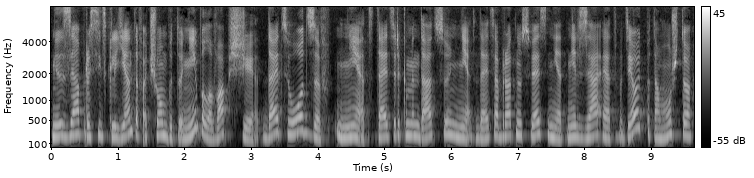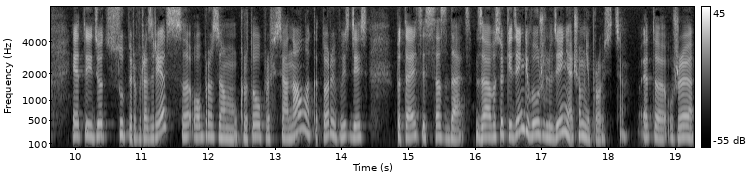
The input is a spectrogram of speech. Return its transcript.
Нельзя просить клиентов о чем бы то ни было вообще. Дайте отзыв, нет. Дайте рекомендацию, нет. Дайте обратную связь, нет. Нельзя этого делать, потому что это идет супер в разрез с образом крутого профессионала, который вы здесь пытаетесь создать. За высокие деньги вы уже людей ни о чем не просите. Это уже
